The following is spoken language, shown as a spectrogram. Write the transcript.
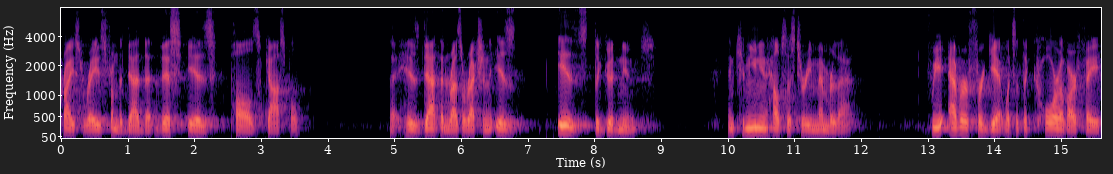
Christ raised from the dead, that this is Paul's gospel. That his death and resurrection is, is the good news. And communion helps us to remember that. If we ever forget what's at the core of our faith,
